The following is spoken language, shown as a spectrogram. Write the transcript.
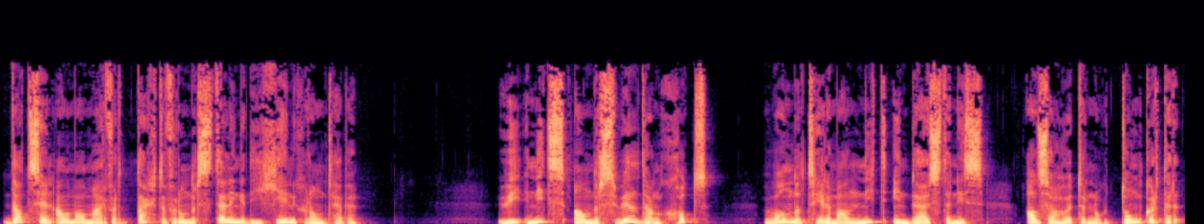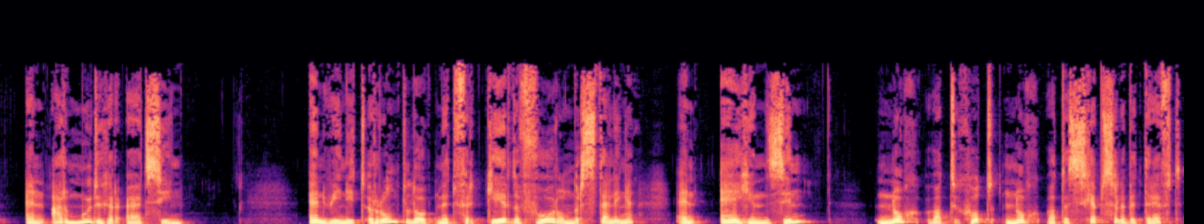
Dat zijn allemaal maar verdachte veronderstellingen die geen grond hebben. Wie niets anders wil dan God, wandelt helemaal niet in duisternis, al zou het er nog donkerder en armoediger uitzien. En wie niet rondloopt met verkeerde vooronderstellingen en eigen zin, nog wat God, nog wat de schepselen betreft,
